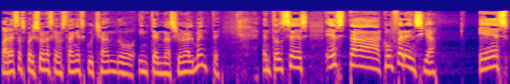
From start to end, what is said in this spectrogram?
para esas personas que nos están escuchando internacionalmente. Entonces, esta conferencia es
